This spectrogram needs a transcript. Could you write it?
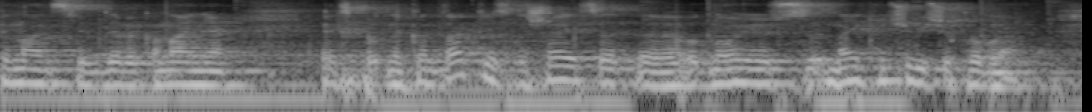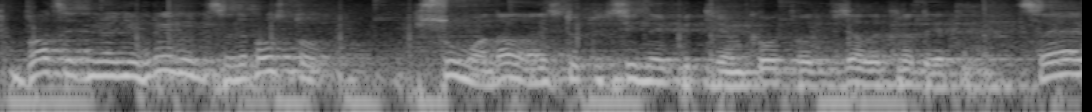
фінансів для виконання експортних контрактів залишається е, одною з найключовіших проблем. 20 мільйонів гривень це не просто сума да, інституційної підтримки. От ви взяли кредит. Це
